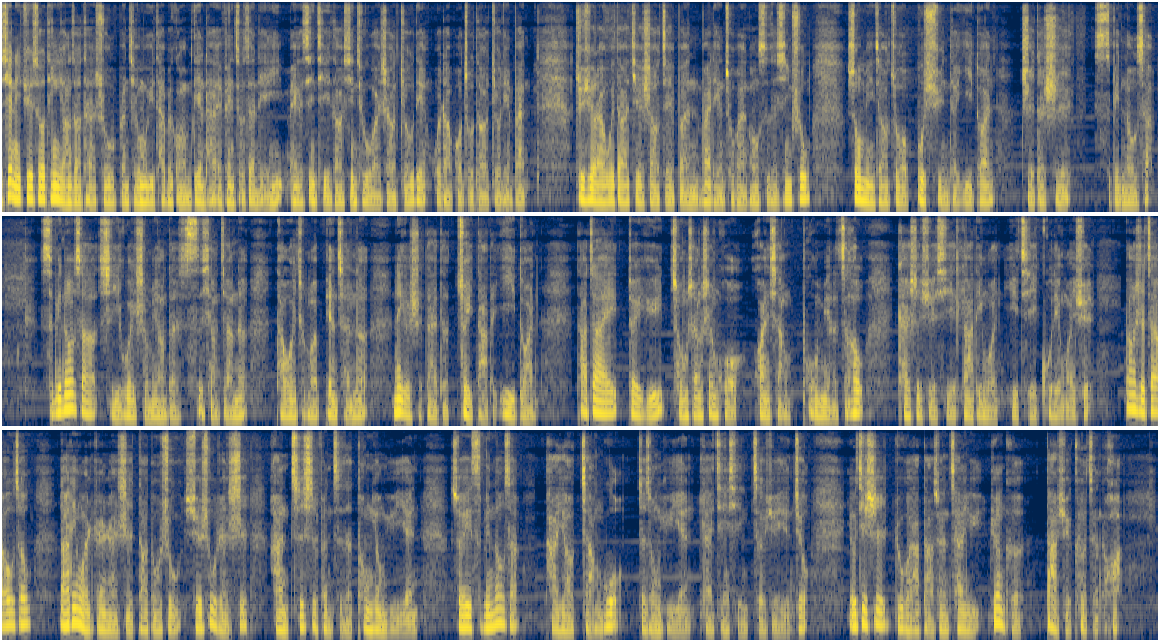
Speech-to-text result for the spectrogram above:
感谢你继续收听《杨照谈书》。本节目于台北广播电台 FM 九三点一，每个星期一到星期五晚上九点，为大家播出到九点半。继续来为大家介绍这本麦田出版公司的新书，书名叫做《不寻的异端》，指的是 Spinoza。Spinoza 是一位什么样的思想家呢？他为什么变成了那个时代的最大的异端？他在对于崇尚生活幻想破灭了之后，开始学习拉丁文以及古典文学。当时在欧洲，拉丁文仍然是大多数学术人士和知识分子的通用语言，所以斯宾诺萨他要掌握这种语言来进行哲学研究，尤其是如果他打算参与任何大学课程的话。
